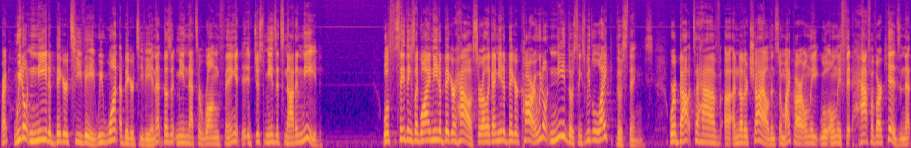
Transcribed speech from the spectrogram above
right? We don't need a bigger TV. We want a bigger TV, and that doesn't mean that's a wrong thing. It, it just means it's not a need. We'll say things like, well, I need a bigger house, or like, I need a bigger car. And we don't need those things. We like those things. We're about to have uh, another child, and so my car only will only fit half of our kids, and that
